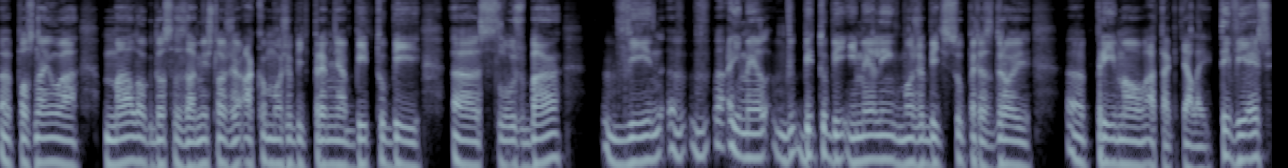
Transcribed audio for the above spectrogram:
e, poznajú a málo kto sa zamýšľa, že ako môže byť pre mňa B2B uh, e, služba, Vin, email, B2B emailing môže byť super zdroj e, príjmov a tak ďalej. Ty vieš,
